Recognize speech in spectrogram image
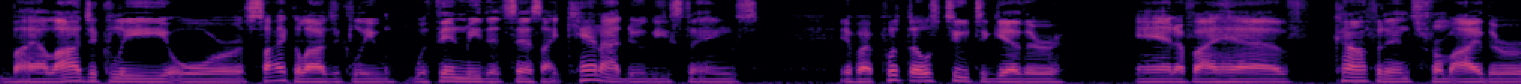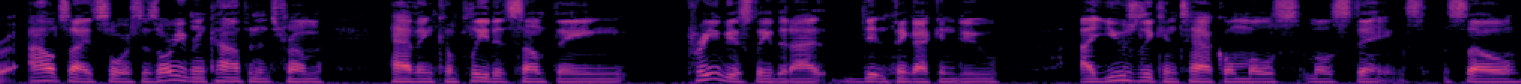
biologically or psychologically within me that says I cannot do these things, if I put those two together and if I have confidence from either outside sources or even confidence from having completed something previously that I didn't think I can do, I usually can tackle most most things. So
